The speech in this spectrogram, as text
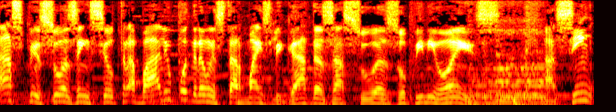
As pessoas em seu trabalho poderão estar mais ligadas às suas opiniões. Assim,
